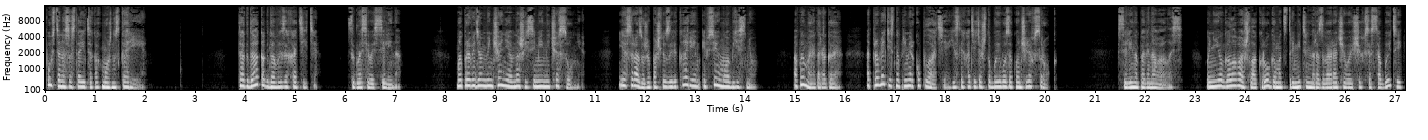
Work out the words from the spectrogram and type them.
Пусть она состоится как можно скорее. Тогда, когда вы захотите, согласилась Селина. Мы проведем венчание в нашей семейной часовне. Я сразу же пошлю за викарием и все ему объясню. А вы, моя дорогая, отправляйтесь на примерку платья, если хотите, чтобы его закончили в срок. Селина повиновалась. У нее голова шла кругом от стремительно разворачивающихся событий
